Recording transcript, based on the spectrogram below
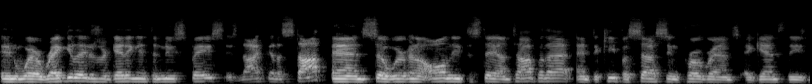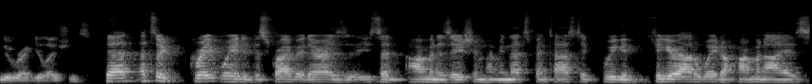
in where regulators are getting into new space is not going to stop. And so we're going to all need to stay on top of that and to keep assessing programs against these new regulations. Yeah, that's a great way to describe it. As you said, harmonization. I mean, that's fantastic. We could figure out a way to harmonize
